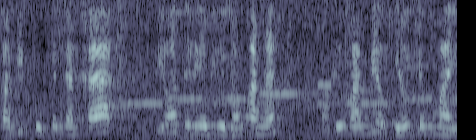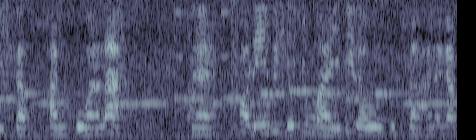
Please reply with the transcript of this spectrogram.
พันธุ์ที่ปลูกเป็นการค้าที่ออสเตรเลียมีอยู่สองพันธุ์นะครับคือพันธุ์เบี้ยวเขียวเชียงใหม่กับพันธุ์คัวล่านะข้อดีพี่เขียวเชียงใหม่ที่เราศึกษานะครับ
